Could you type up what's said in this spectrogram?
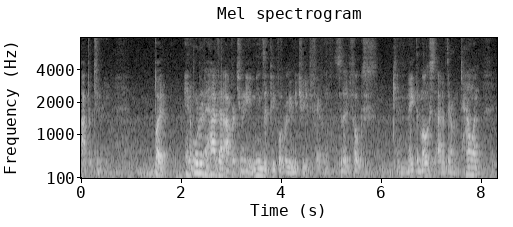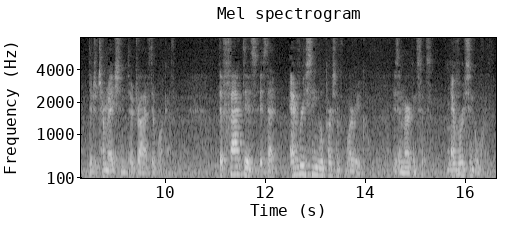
opportunity, but in order to have that opportunity, it means that people are going to be treated fairly, so that folks can make the most out of their own talent, their determination, their drive, their work ethic. The fact is, is that every single person from Puerto Rico is an American citizen. Mm-hmm. Every single one. of them.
